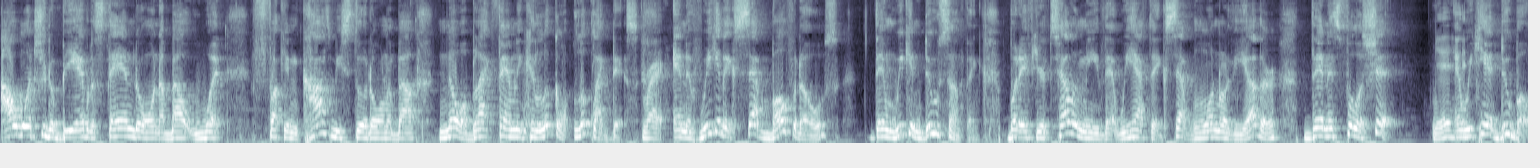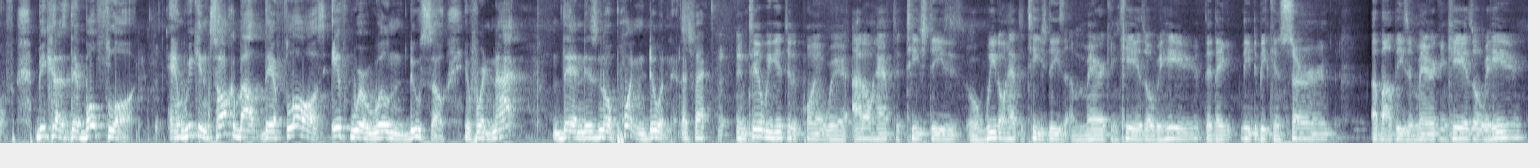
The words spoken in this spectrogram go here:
I want you to be able to stand on about what fucking Cosby stood on about. No, a black family can look on, look like this, Right. And if we can accept both of those, then we can do something. But if you're telling me that we have to accept one or the other, then it's full of shit. Yeah. And we can't do both because they're both flawed. And we can talk about their flaws if we're willing to do so. If we're not, then there's no point in doing this. That's fact. until we get to the point where I don't have to teach these, or we don't have to teach these American kids over here that they need to be concerned about these American kids over here.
